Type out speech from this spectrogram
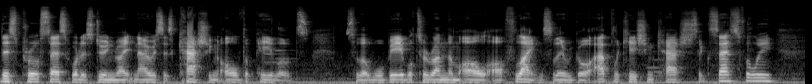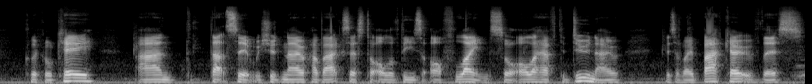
this process, what it's doing right now is it's caching all the payloads so that we'll be able to run them all offline. So there we go, application cache successfully. Click OK. And that's it. We should now have access to all of these offline. So all I have to do now is if I back out of this,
